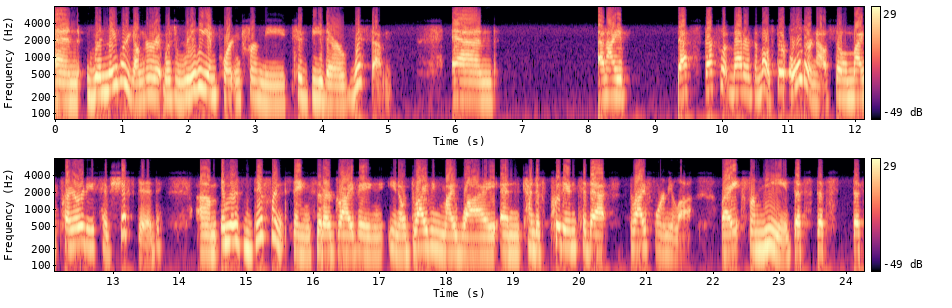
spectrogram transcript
And when they were younger, it was really important for me to be there with them. And and I that's that's what mattered the most. They're older now, so my priorities have shifted, um, and there's different things that are driving you know driving my why and kind of put into that thrive formula, right? For me, that's that's that's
